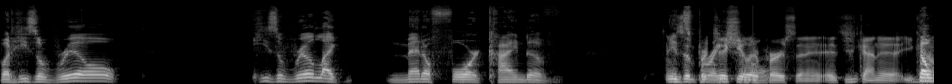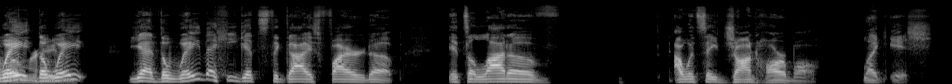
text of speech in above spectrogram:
but he's a real, he's a real like metaphor kind of. He's a particular person. It's kind of the way the way yeah the way that he gets the guys fired up it's a lot of I would say John Harbaugh like ish.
